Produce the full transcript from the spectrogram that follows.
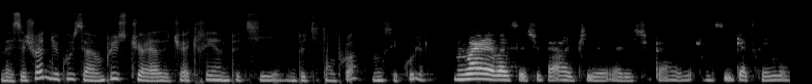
Bah, c'est chouette, du coup, ça. En plus, tu as, tu as créé un petit, un petit emploi, donc c'est cool. Ouais, ouais, c'est super. Et puis, euh, elle est super euh, gentille, Catherine.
